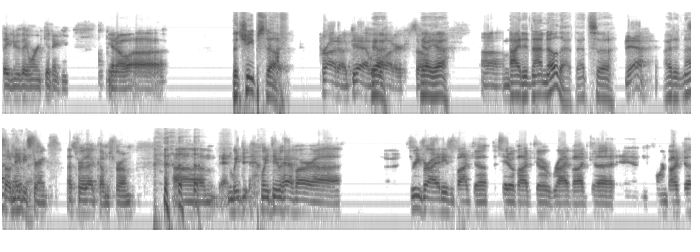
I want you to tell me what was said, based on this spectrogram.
they knew they weren't getting, you know, uh, The cheap stuff. product. Yeah. With Yeah. water. So, Yeah, yeah. Um, I did not know that. That's uh, yeah. I did not. so Navy that. strength. That's where that comes from. um, and we do, we do have our, uh, three varieties of vodka, potato vodka, rye vodka, and corn vodka.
